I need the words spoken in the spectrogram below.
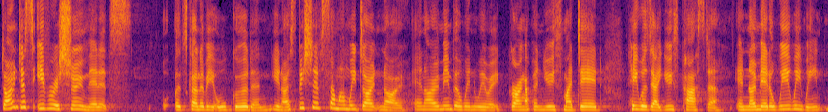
don't just ever assume that it's it's going to be all good and you know especially if someone we don't know and i remember when we were growing up in youth my dad he was our youth pastor and no matter where we went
